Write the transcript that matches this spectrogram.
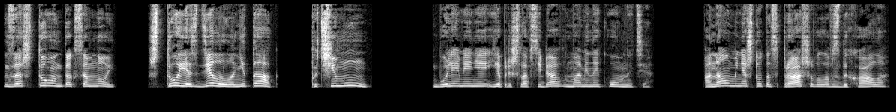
За что он так со мной? Что я сделала не так? Почему? Более-менее я пришла в себя в маминой комнате. Она у меня что-то спрашивала, вздыхала.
